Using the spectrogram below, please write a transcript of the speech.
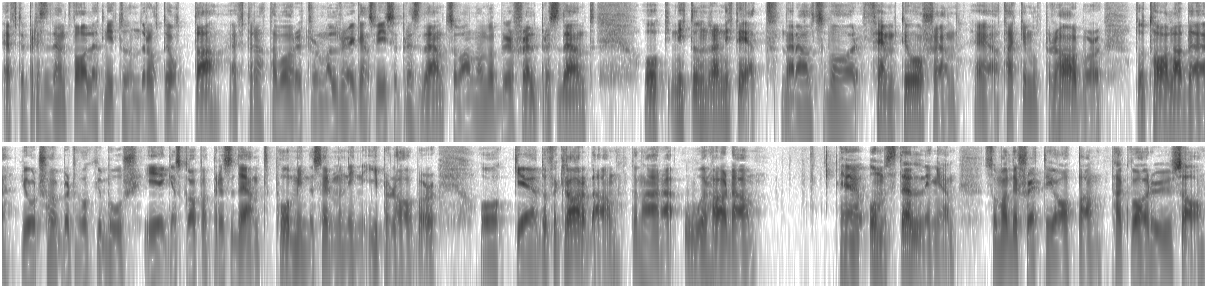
efter presidentvalet 1988 efter att ha varit Ronald Reagans vicepresident så vann han och blev själv president. Och 1991 när det alltså var 50 år sedan eh, attacken mot Pearl Harbor då talade George Herbert Walker Bush i egenskap av president på minnesceremonin i Pearl Harbor och eh, då förklarade han den här oerhörda eh, omställningen som hade skett i Japan tack vare USA.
